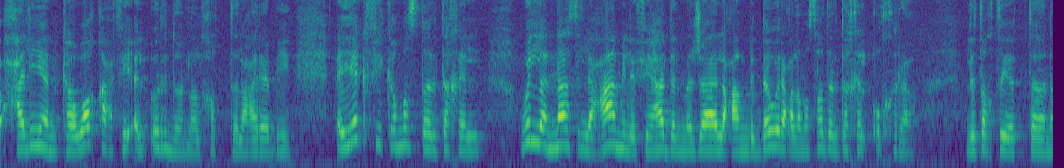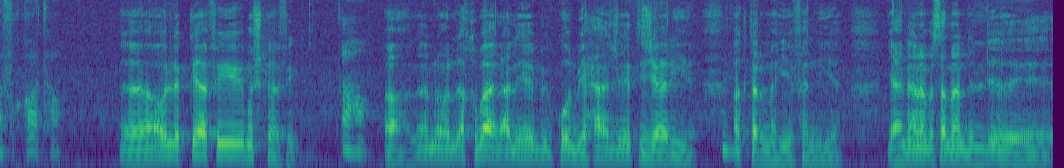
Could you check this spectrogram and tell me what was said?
حاليا كواقع في الأردن للخط العربي يكفي كمصدر دخل ولا الناس اللي عاملة في هذا المجال عم بتدور على مصادر دخل أخرى لتغطية نفقاتها؟ آه، أقول لك كافي مش كافي أها. آه لأنه الإقبال عليه بيكون بحاجة تجارية أكثر ما هي فنية. يعني أنا مثلا اللي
